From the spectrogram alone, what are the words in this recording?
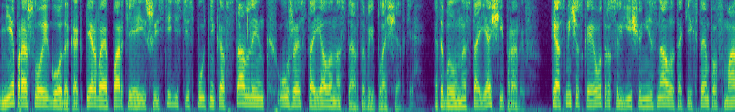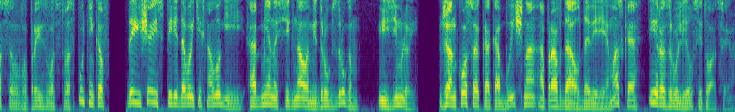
Не прошло и года, как первая партия из 60 спутников Starlink уже стояла на стартовой площадке. Это был настоящий прорыв. Космическая отрасль еще не знала таких темпов массового производства спутников, да еще и с передовой технологией обмена сигналами друг с другом и с Землей. Джан Коса, как обычно, оправдал доверие Маска и разрулил ситуацию.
